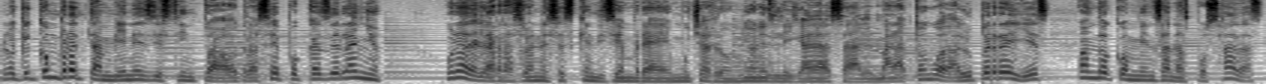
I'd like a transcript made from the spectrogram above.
Lo que compran también es distinto a otras épocas del año. Una de las razones es que en diciembre hay muchas reuniones ligadas al Maratón Guadalupe Reyes cuando comienzan las posadas,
